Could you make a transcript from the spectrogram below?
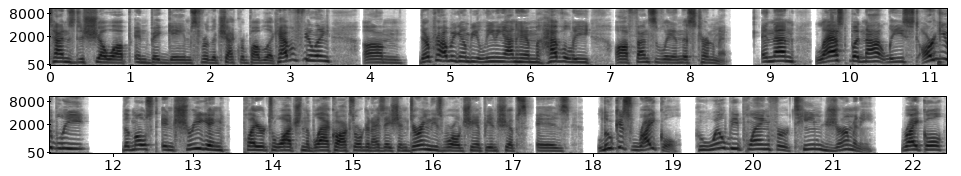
tends to show up in big games for the Czech Republic. Have a feeling um, they're probably going to be leaning on him heavily offensively in this tournament. And then, last but not least, arguably the most intriguing player to watch in the Blackhawks organization during these World Championships is Lukas Reichel, who will be playing for Team Germany. Reichel,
